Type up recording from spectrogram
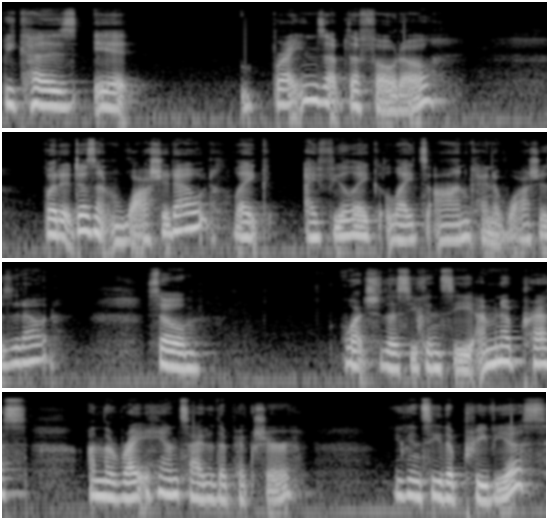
because it brightens up the photo, but it doesn't wash it out. Like, I feel like lights on kind of washes it out. So watch this. You can see I'm to press on the right hand side of the picture you can see the previous.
